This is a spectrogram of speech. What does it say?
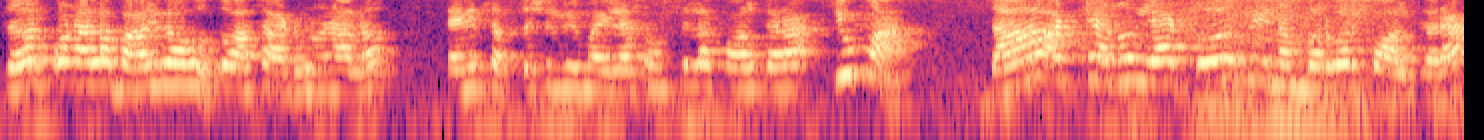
जर कोणाला बालविवाह होतो असं आढळून आलं त्यांनी सप्तशृंगी महिला संस्थेला कॉल करा किंवा दहा अठ्ठ्याण्णव या टोल फ्री नंबरवर कॉल करा.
